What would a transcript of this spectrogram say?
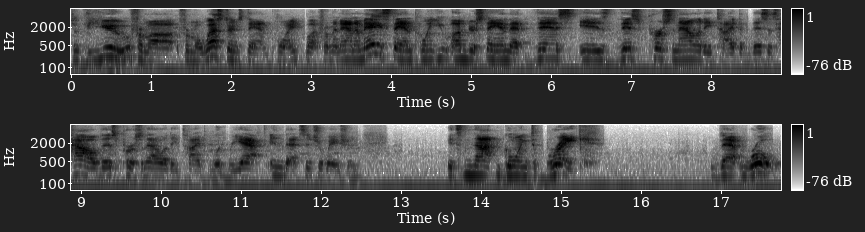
to view from a from a western standpoint but from an anime standpoint you understand that this is this personality type and this is how this personality type would react in that situation it's not going to break that role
